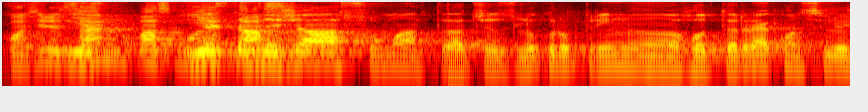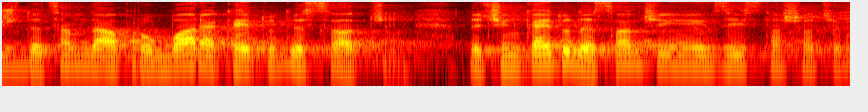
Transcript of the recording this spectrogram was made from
Consiliul Județean va spune Este deja asumat acest lucru prin uh, hotărârea Consiliului Județean de aprobare a caietul de sarcini. Deci în caietul de sarcini există așa ceva.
